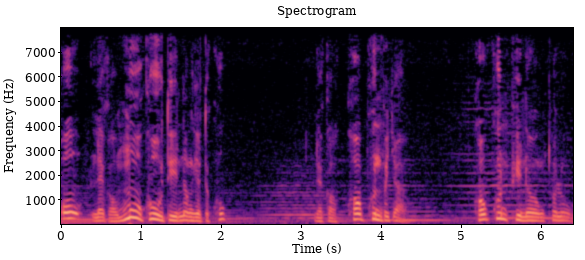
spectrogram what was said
โอ้และก็มู่คู่ที่นั่งอยู่ตะคุก แล้วก็ขอบคุณพระเจ้า ขอบคุณพี่น้องทั่วโลก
